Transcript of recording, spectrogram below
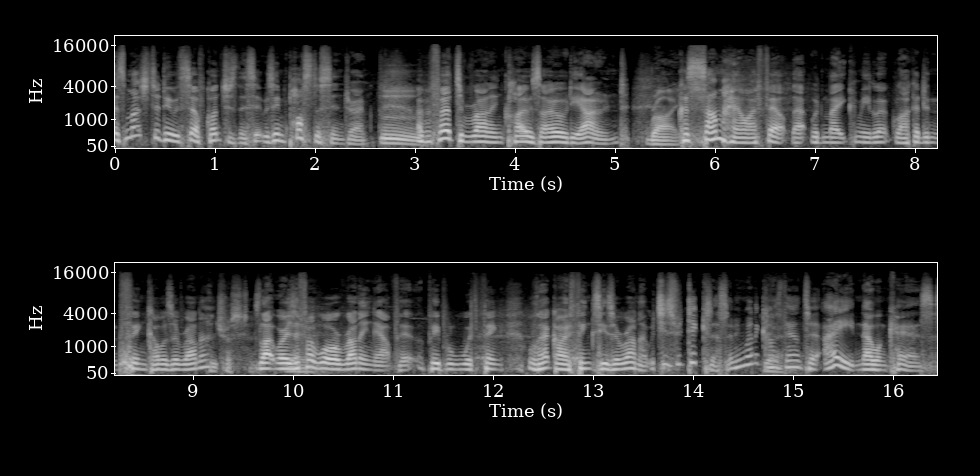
as much to do with self-consciousness. It was imposter syndrome. Mm. I preferred to run in clothes I already owned right. because somehow I felt that would make me look like I didn't think I was a runner. Interesting. It's like whereas Yeah, if I wore a running outfit, people would think, "Well, that guy thinks he's a runner," which is ridiculous. I mean, when it comes Yeah. down to a, no one cares,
